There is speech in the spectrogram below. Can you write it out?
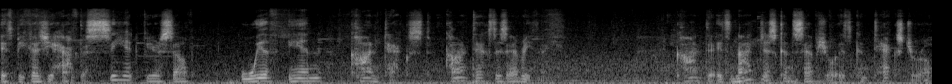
It's because you have to see it for yourself within context. Context is everything. Context, it's not just conceptual, it's contextual.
